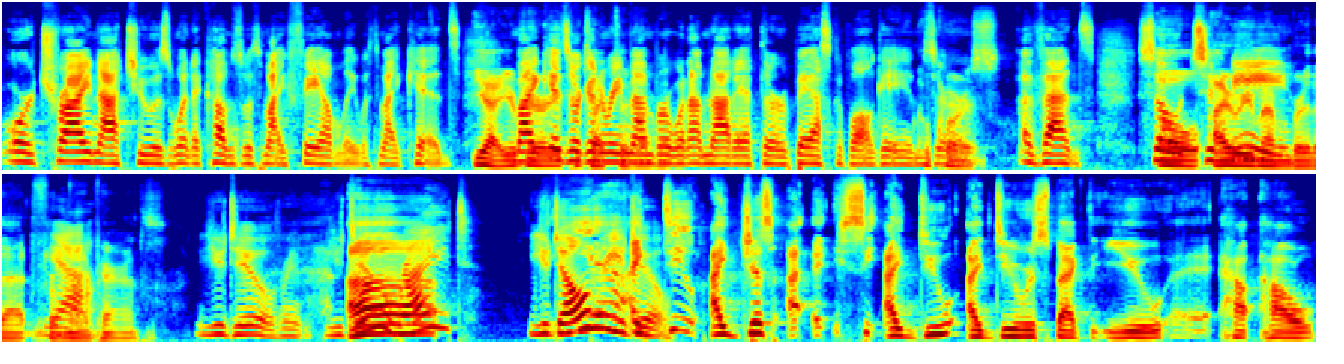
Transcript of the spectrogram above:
or try not to is when it comes with my family, with my kids. Yeah, you're my kids are going to remember when I'm not at their basketball games or events. So oh, to I me, remember that from yeah. my parents. you do, you do, Uh, right? You don't, yeah, or you do? I do. I just I, see. I do. I do respect you. uh, How how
